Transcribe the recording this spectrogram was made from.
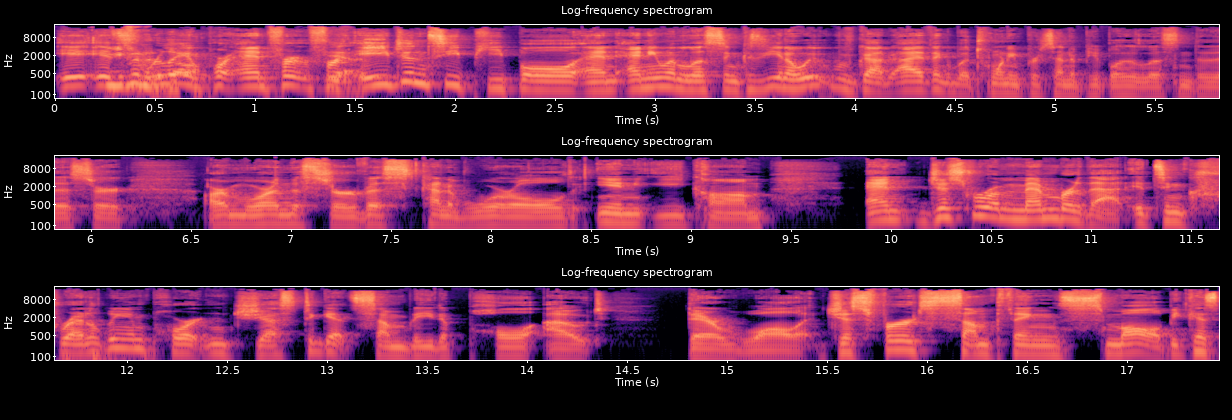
it, it's Even really important, and for for agency people and anyone listening, because you know we, have got I think about twenty percent of people who listen to this are are more in the service kind of world in ecom, and just remember that it's incredibly important just to get somebody to pull out their wallet just for something small because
